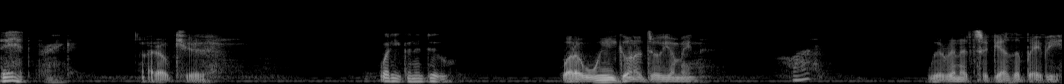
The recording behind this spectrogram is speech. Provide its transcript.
Dead, Frank. I don't care. What are you going to do? What are we going to do, you mean? What? We're in it together, baby.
